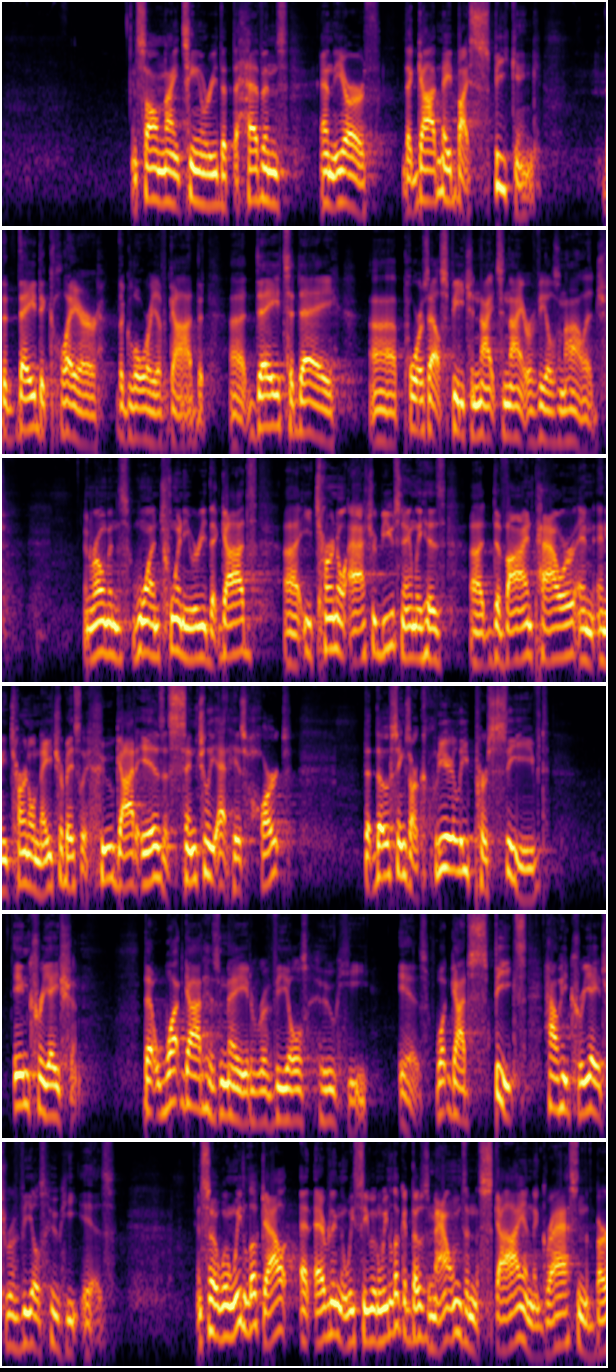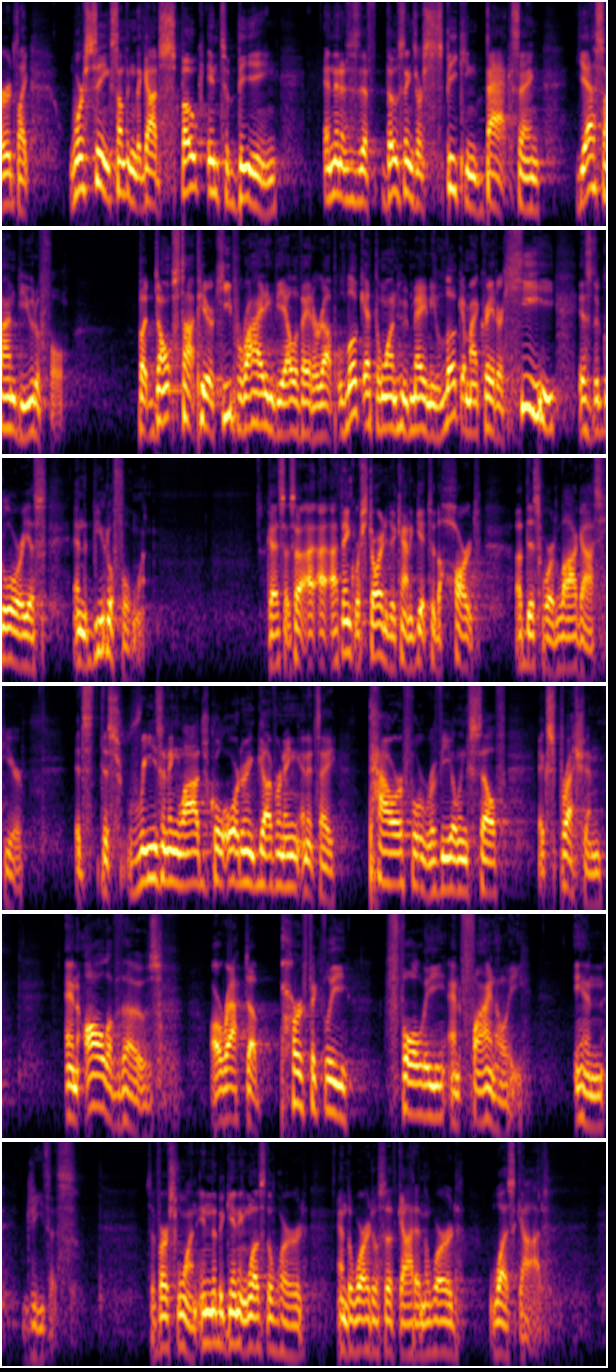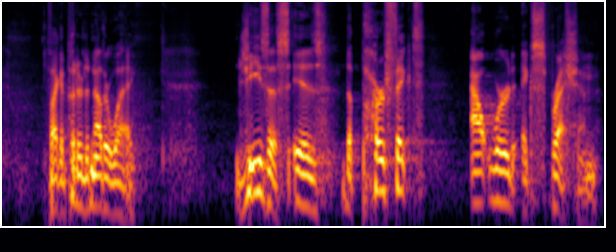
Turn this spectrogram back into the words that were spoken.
In Psalm 19, we read that the heavens and the earth that God made by speaking, that they declare the glory of God. that uh, day to day uh, pours out speech, and night to night reveals knowledge. In Romans 1:20, we read that God's uh, eternal attributes, namely his uh, divine power and, and eternal nature, basically who God is essentially at his heart, that those things are clearly perceived in creation. That what God has made reveals who he is. What God speaks, how he creates, reveals who he is. And so when we look out at everything that we see, when we look at those mountains and the sky and the grass and the birds, like we're seeing something that God spoke into being, and then it's as if those things are speaking back, saying, Yes, I'm beautiful. But don't stop here. Keep riding the elevator up. Look at the one who made me. Look at my creator. He is the glorious and the beautiful one. Okay, so, so I, I think we're starting to kind of get to the heart of this word logos here. It's this reasoning, logical, ordering, governing, and it's a powerful, revealing self expression and all of those are wrapped up perfectly, fully, and finally in Jesus. So, verse 1 In the beginning was the Word, and the Word was with God, and the Word was God. If I could put it another way, Jesus is the perfect outward expression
